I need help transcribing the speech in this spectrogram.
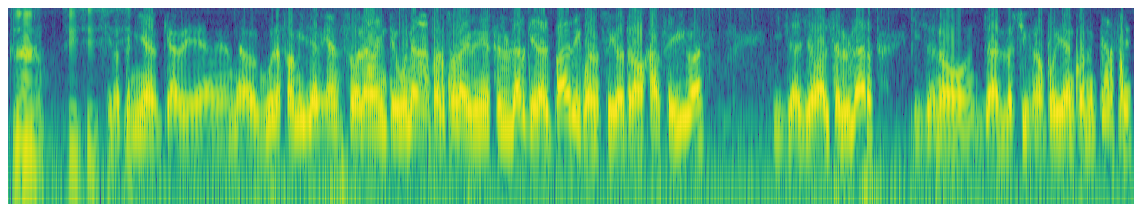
Claro, sí, sí, sí. que no sí. tenía, que había, en alguna familia habían solamente una persona que tenía celular, que era el padre, y cuando se iba a trabajar se iba, y ya llevaba el celular, y ya no, ya los chicos no podían conectarse,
